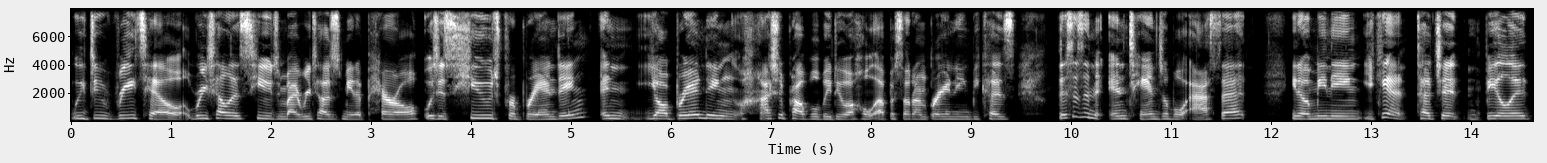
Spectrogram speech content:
We do retail. Retail is huge. And by retail, I just mean apparel, which is huge for branding. And y'all, branding, I should probably do a whole episode on branding because this is an intangible asset, you know, meaning you can't touch it and feel it,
